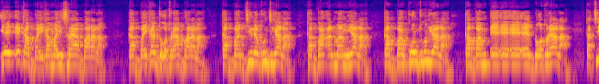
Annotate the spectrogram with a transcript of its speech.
e, e ka ba i ka majisaraya baara la ka ba i ka dɔgɔtɔrɔya baara la ka ban diinɛkuntigiya la ka ban alimamiya la ka ban konjuguya la ka ban eh, eh, eh, dɔgɔtɔrɔya la ka t'i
